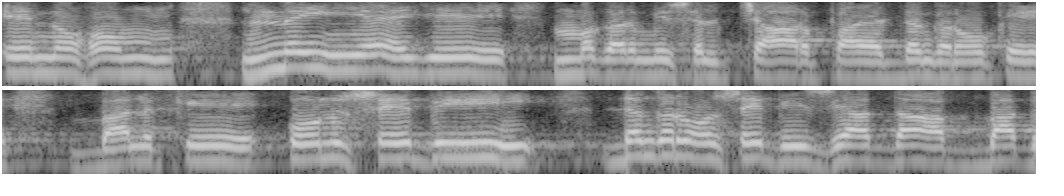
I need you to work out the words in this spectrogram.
انہم۔ نہیں ہے یہ، مگر مثل چار پائے ڈنگروں کے، بلکہ ان سے بھی۔ ڈنگروں سے بھی زیادہ بد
